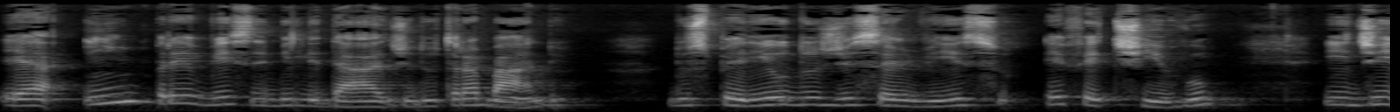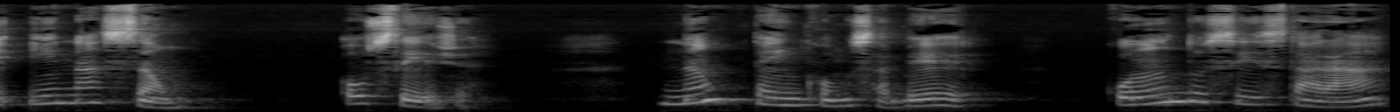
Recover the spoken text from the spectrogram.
é a imprevisibilidade do trabalho, dos períodos de serviço efetivo e de inação, ou seja, não tem como saber quando se estará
